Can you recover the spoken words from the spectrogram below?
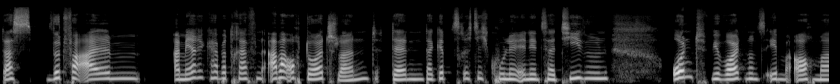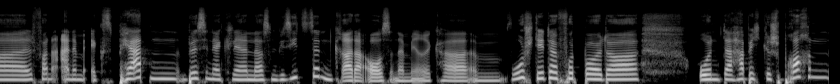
Das wird vor allem Amerika betreffen, aber auch Deutschland, denn da gibt's richtig coole Initiativen. Und wir wollten uns eben auch mal von einem Experten ein bisschen erklären lassen, wie sieht's denn gerade aus in Amerika? Ähm, wo steht der Football da? Und da habe ich gesprochen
